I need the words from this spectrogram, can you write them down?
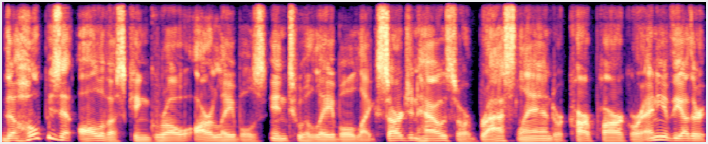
The hope is that all of us can grow our labels into a label like Sargent House or Brassland or Car Park or any of the other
